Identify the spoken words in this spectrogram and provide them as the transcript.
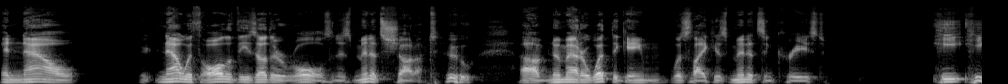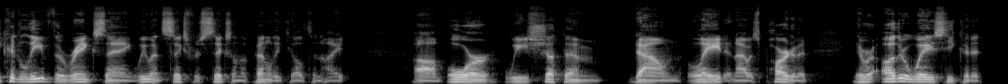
And now now with all of these other roles and his minutes shot up too, um, no matter what the game was like, his minutes increased. He he could leave the rink saying we went six for six on the penalty kill tonight, um, or we shut them down late and I was part of it. There were other ways he could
